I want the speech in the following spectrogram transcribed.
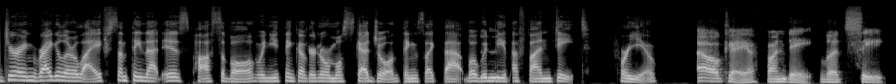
during regular life, something that is possible when you think of your normal schedule and things like that? What would be mm-hmm. a fun date for you? Oh, okay, a fun date. Let's see.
